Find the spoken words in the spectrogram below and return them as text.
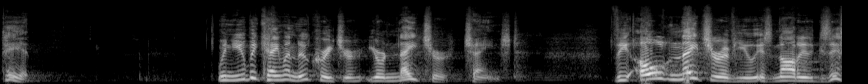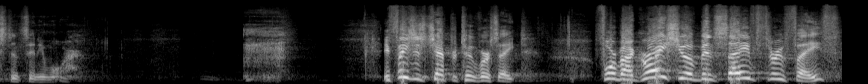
Ted, when you became a new creature, your nature changed. The old nature of you is not in existence anymore. Ephesians chapter 2, verse 8. For by grace you have been saved through faith,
